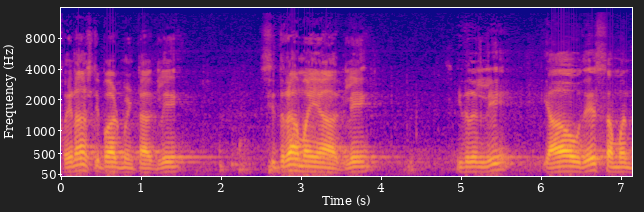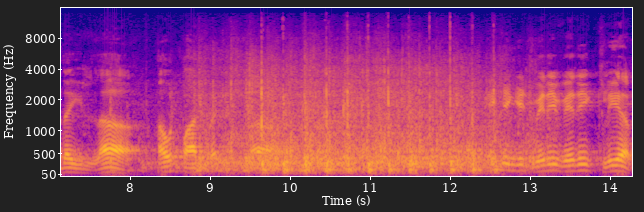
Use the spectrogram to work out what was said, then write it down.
ಫೈನಾನ್ಸ್ ಡಿಪಾರ್ಟ್ಮೆಂಟ್ ಆಗಲಿ ಸಿದ್ದರಾಮಯ್ಯ ಆಗಲಿ ಇದರಲ್ಲಿ ಯಾವುದೇ ಸಂಬಂಧ ಇಲ್ಲ. ಅವ್ರ ಪಾತ್ರ ಇಲ್ಲ. Making it very very clear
